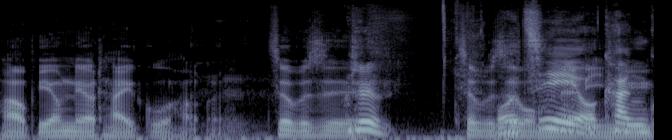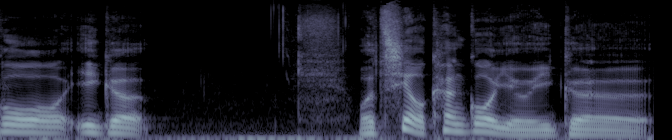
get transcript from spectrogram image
好不用聊台股好了，这不是这不是我之前有看，过一个，我之前有看过有一个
